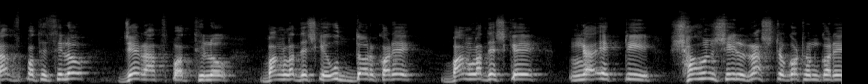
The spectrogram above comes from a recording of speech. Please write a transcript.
রাজপথে ছিল। যে রাজপথ ছিল বাংলাদেশকে উদ্ধার করে, বাংলাদেশকে একটি সহনশীল রাষ্ট্র গঠন করে,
